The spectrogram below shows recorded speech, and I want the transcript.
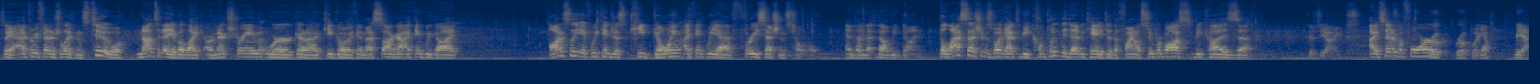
So yeah, after we finish Legends 2, not today, but like our next stream, we're gonna keep going with MS Saga. I think we got honestly, if we can just keep going, I think we have three sessions total, and then that, that'll be done. The last session is going to have to be completely dedicated to the final super boss because uh, Because yikes. I've said it before. Real, real quick. Yep. But yeah.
